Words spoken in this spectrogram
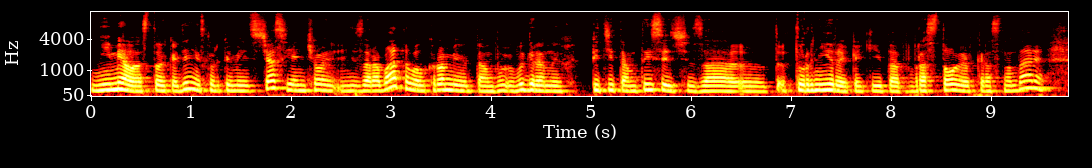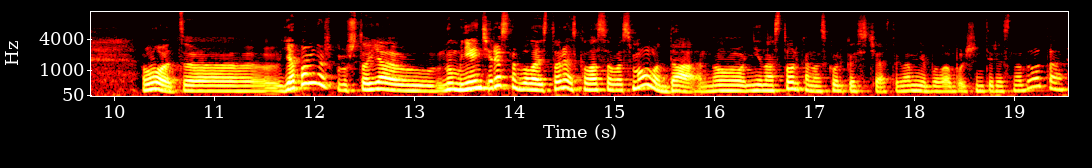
не имела столько денег, сколько имеет сейчас, я ничего не зарабатывал, кроме там выигранных пяти там тысяч за э, турниры какие-то в Ростове, в Краснодаре. Вот. Э, я помню, что я... Ну, мне интересна была история с класса восьмого, да, но не настолько, насколько сейчас. Тогда мне было больше интересна Дота.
